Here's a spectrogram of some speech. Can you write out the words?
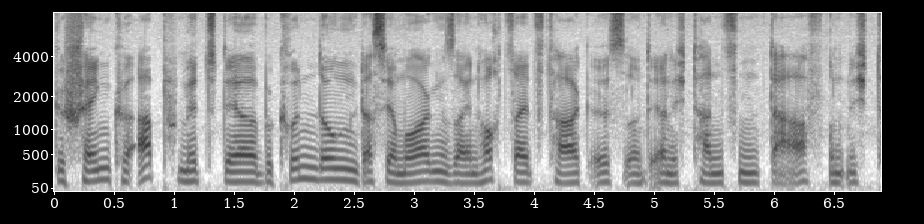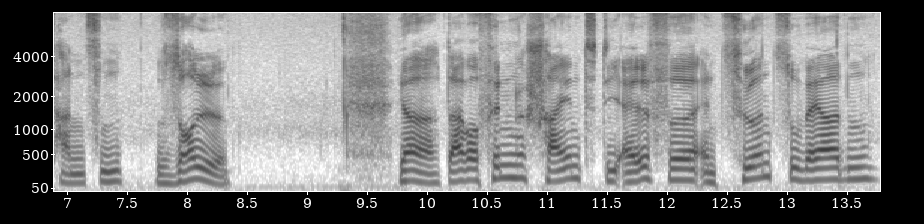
Geschenke ab mit der Begründung, dass ja morgen sein Hochzeitstag ist und er nicht tanzen darf und nicht tanzen soll. Ja, daraufhin scheint die Elfe entzürnt zu werden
